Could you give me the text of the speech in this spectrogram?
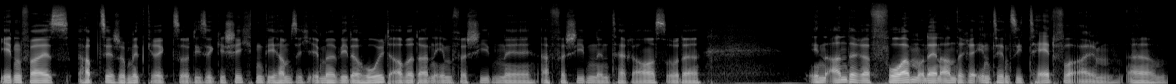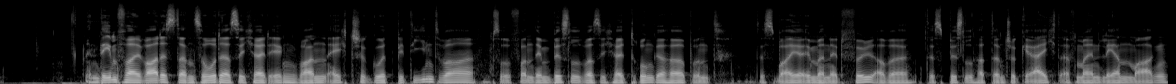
Jedenfalls habt ihr ja schon mitgekriegt, so diese Geschichten, die haben sich immer wiederholt, aber dann eben verschiedene, auf verschiedenen Terrains oder in anderer Form oder in anderer Intensität vor allem. Ähm, in dem Fall war das dann so, dass ich halt irgendwann echt schon gut bedient war, so von dem Bissel, was ich halt drunter habe und das war ja immer nicht voll, aber das Bissel hat dann schon gereicht auf meinen leeren Magen.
